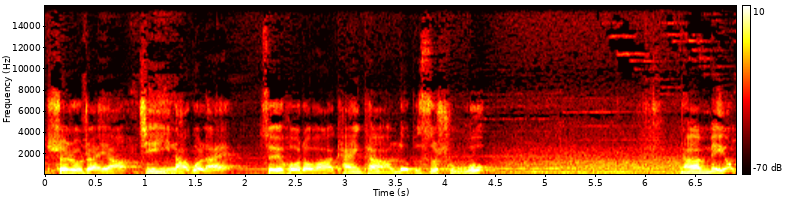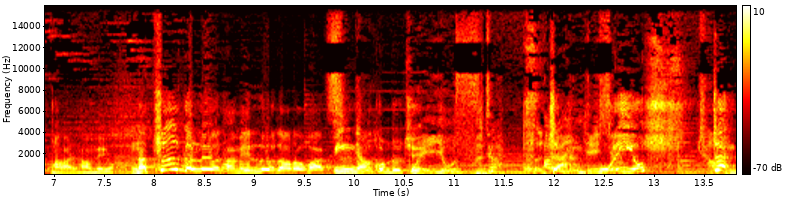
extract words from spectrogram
顺手转阳，简一拿过来。最后的话看一看啊，乐不思蜀，然后没用啊，然后没用。那这个乐他没乐到的话，兵粮控出去，唯有死战，此战唯有死战，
